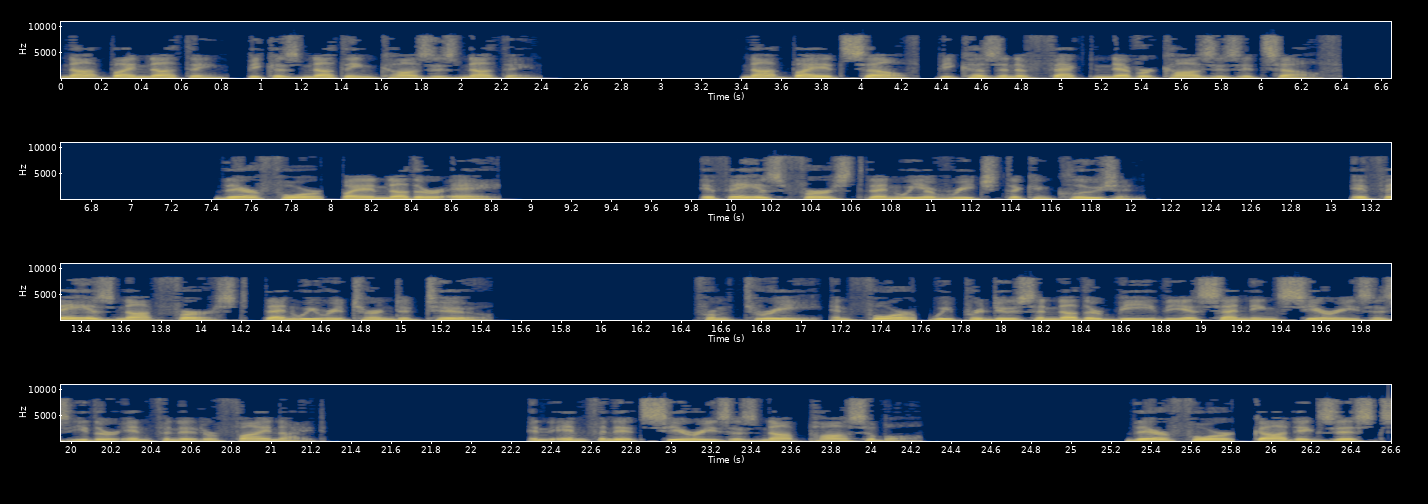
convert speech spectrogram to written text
Not by nothing, because nothing causes nothing. Not by itself, because an effect never causes itself. Therefore, by another A. If A is first then we have reached the conclusion. If A is not first, then we return to 2. From 3 and 4, we produce another B. The ascending series is either infinite or finite. An infinite series is not possible. Therefore, God exists.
